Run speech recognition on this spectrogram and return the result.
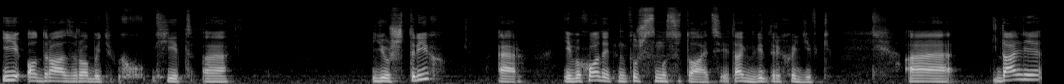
і одразу робить хід е, U', R, і виходить на ту ж саму ситуацію. Так, дві-три ходівки. Е, Далі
